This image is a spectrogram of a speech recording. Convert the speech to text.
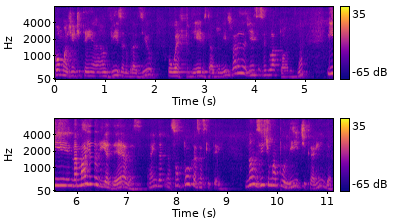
como a gente tem a Anvisa no Brasil, ou o FDA nos Estados Unidos, várias agências regulatórias. Né? E na maioria delas, ainda são poucas as que tem, não existe uma política ainda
